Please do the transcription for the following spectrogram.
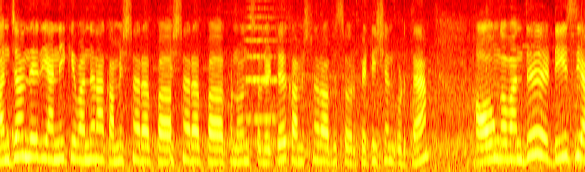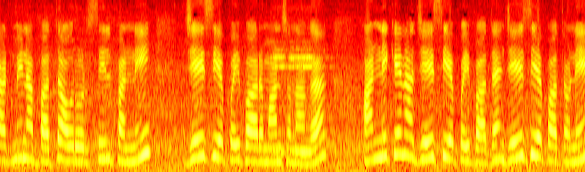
அஞ்சாம் தேதி அன்னைக்கு வந்து நான் கமிஷனரை கமிஷனரை பார்க்கணும்னு சொல்லிட்டு கமிஷனர் ஆஃபீஸ் ஒரு பெட்டிஷன் கொடுத்தேன். அவங்க வந்து டிசி அட்மினை பார்த்து அவர் ஒரு சீல் பண்ணி ஜேசியை போய் பாருமான்னு சொன்னாங்க. அன்றைக்கே நான் ஜேசியை போய் பார்த்தேன். ஜேசியை பார்த்தோன்னே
